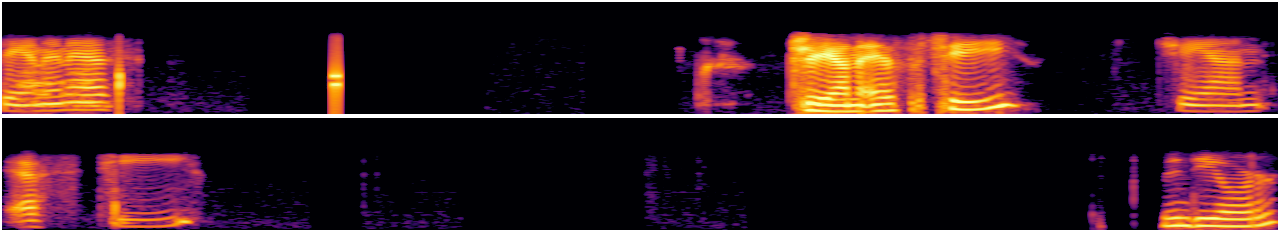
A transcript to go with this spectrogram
Shannon S. Jan S. T. Jan S. T. Mindy R.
